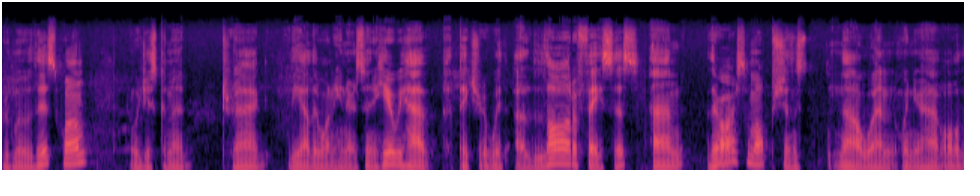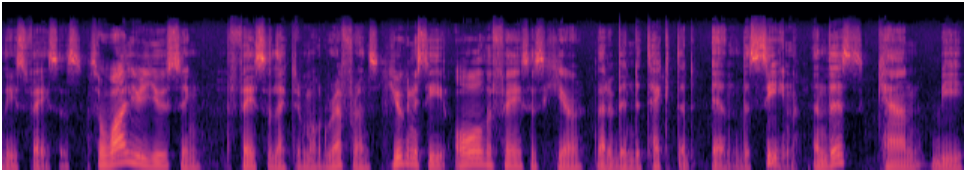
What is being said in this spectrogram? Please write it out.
remove this one and we're just gonna drag the other one in here. So here we have a picture with a lot of faces and there are some options now when, when you have all these faces. So while you're using the face selector mode reference, you're going to see all the faces here that have been detected in the scene. And this can be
